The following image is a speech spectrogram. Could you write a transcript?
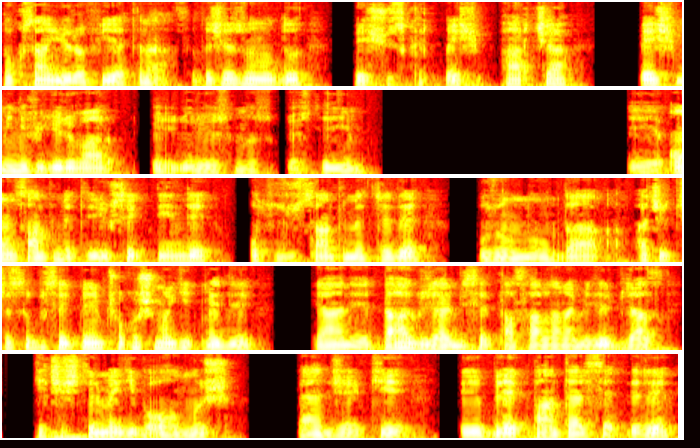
90 euro fiyatına satışa sunuldu. 545 parça 5 mini figürü var. Böyle görüyorsunuz. Göstereyim. Ee, 10 cm yüksekliğinde 33 cm'de uzunluğunda. Açıkçası bu set benim çok hoşuma gitmedi. Yani daha güzel bir set tasarlanabilir. Biraz geçiştirme gibi olmuş. Bence ki e, Black Panther setleri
